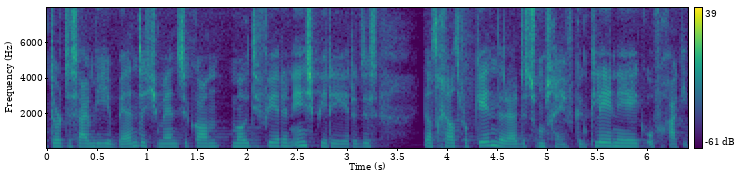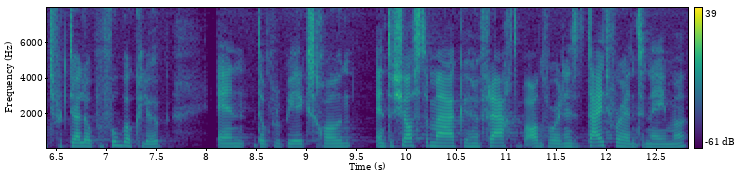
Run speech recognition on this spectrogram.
door te zijn wie je bent, dat je mensen kan motiveren en inspireren. Dus dat geldt voor kinderen. Dus soms geef ik een clinic of ga ik iets vertellen op een voetbalclub. En dan probeer ik ze gewoon enthousiast te maken, hun vragen te beantwoorden en de tijd voor hen te nemen.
